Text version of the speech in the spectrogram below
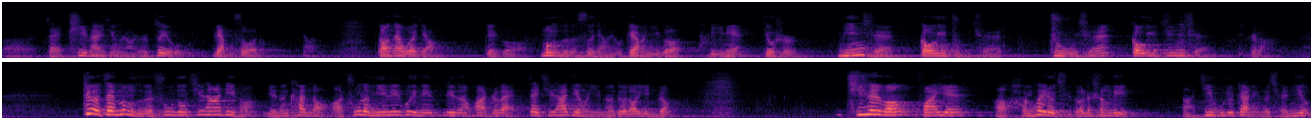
呃，在批判性上是最有亮色的啊。刚才我讲这个孟子的思想有这样一个理念，就是民权高于主权，主权高于君权，是吧？这在孟子的书中，其他地方也能看到啊。除了“民为贵”那那段话之外，在其他地方也能得到印证。齐宣王伐燕啊，很快就取得了胜利，啊，几乎就占领了全境。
